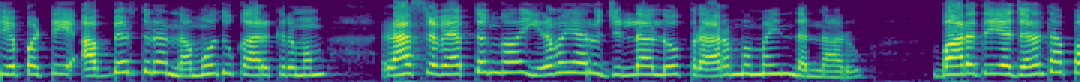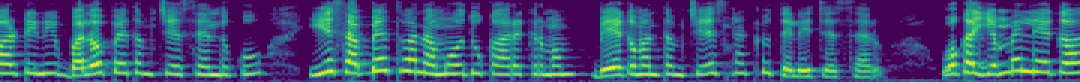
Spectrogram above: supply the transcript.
చేపట్టే అభ్యర్థుల నమోదు కార్యక్రమం రాష్ట్ర వ్యాప్తంగా ఇరవై ఆరు జిల్లాల్లో ప్రారంభమైందన్నారు. భారతీయ జనతా పార్టీని బలోపేతం చేసేందుకు ఈ సభ్యత్వ నమోదు కార్యక్రమం వేగవంతం చేసినట్లు తెలియజేశారు. ఒక ఎమ్మెల్యేగా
